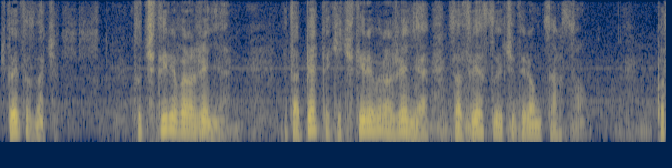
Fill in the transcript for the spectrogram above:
Что это значит? Тут четыре выражения. Это опять-таки четыре выражения соответствуют четырем царствам, под,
